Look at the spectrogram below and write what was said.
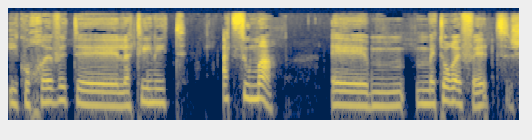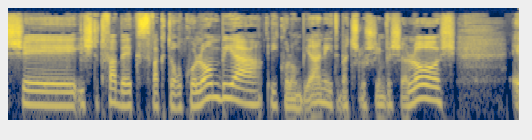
היא כוכבת אה, לטינית עצומה, אה, מטורפת, שהשתתפה באקס פקטור קולומביה, היא קולומביאנית, בת 33. אה,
